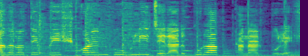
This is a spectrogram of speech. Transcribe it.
আদালতে পেশ করেন হুগলি জেলার গুরাব থানার পুলিশ।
